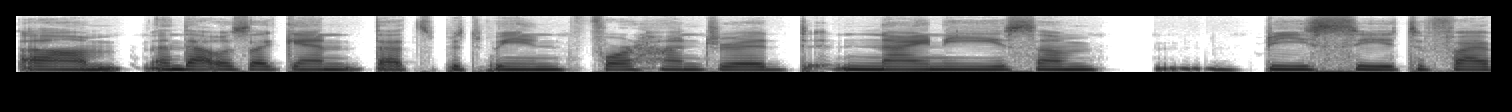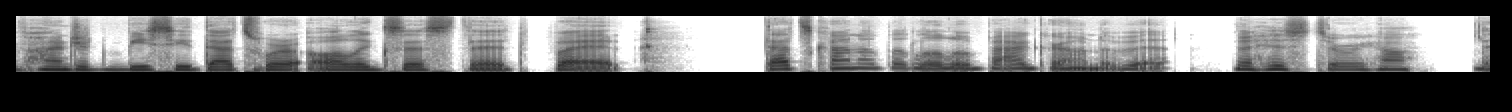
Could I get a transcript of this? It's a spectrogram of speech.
um and that was again that's between 490 some BC to 500 BC that's where it all existed but that's kind of the little background of it The history, huh? the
